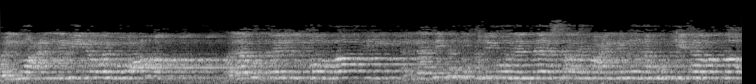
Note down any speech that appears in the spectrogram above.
والمعلمين والوعاظ ولا بد للقراء يقرئون الناس ويعلمونهم كتاب الله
